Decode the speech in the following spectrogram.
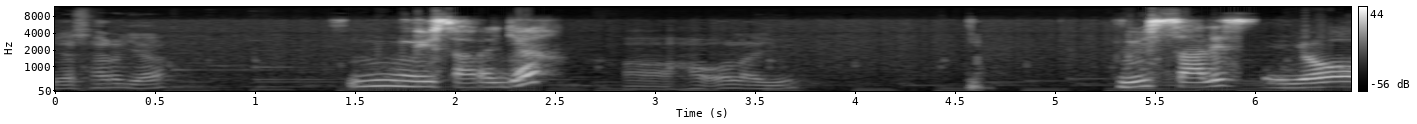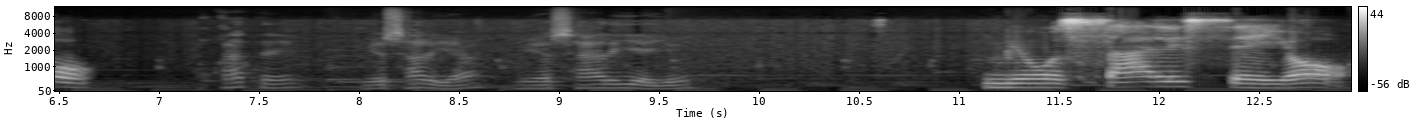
Mia Sarya. Mia Sarya? Ah, how old are you? Mia Salis yo. Kate, Mia Sarya, Mia Sarya yo. Mia Salis yo.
